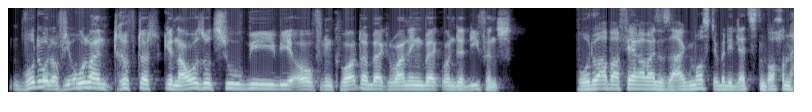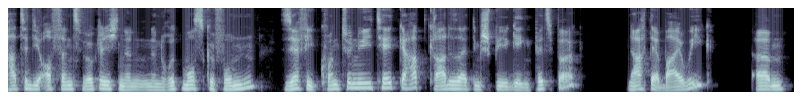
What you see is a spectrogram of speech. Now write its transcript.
Wo du, Und auf die O-Line trifft das genauso zu wie, wie auf den Quarterback, Running Back und der Defense. Wo du aber fairerweise sagen musst, über die letzten Wochen hatte die Offense wirklich einen, einen Rhythmus gefunden, sehr viel Kontinuität gehabt, gerade seit dem Spiel gegen Pittsburgh, nach der Bye Week. Ähm,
